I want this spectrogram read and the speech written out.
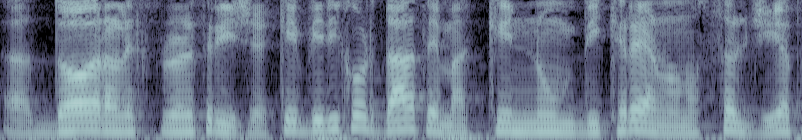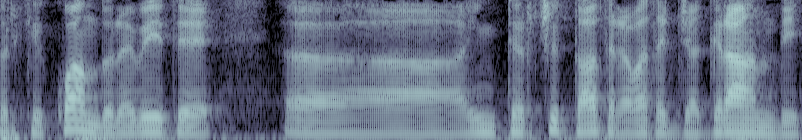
uh, Dora l'esploratrice, che vi ricordate ma che non vi creano nostalgia perché quando le avete uh, intercettate eravate già grandi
